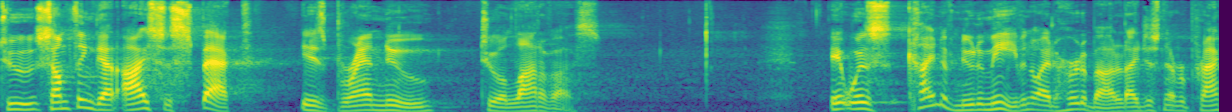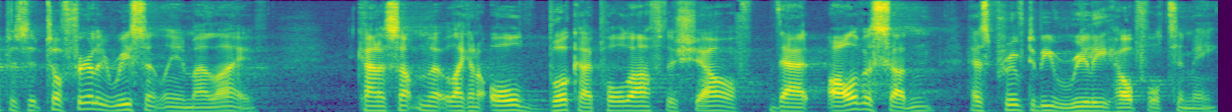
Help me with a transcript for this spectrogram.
to something that I suspect is brand new to a lot of us. It was kind of new to me, even though I'd heard about it. I just never practiced it till fairly recently in my life kind of something that, like an old book I pulled off the shelf that all of a sudden has proved to be really helpful to me.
